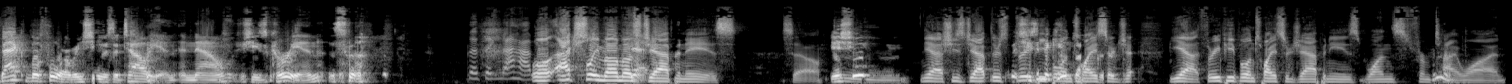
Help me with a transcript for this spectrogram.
back before when she was Italian, and now she's Korean. So The thing that happened. well, actually, Momo's Yeah. Japanese, so is she? Mm, Yeah, she's Jap. There's But three she's in the people in K-pop twice are ja- yeah, three people in twice are Japanese. One's from Taiwan,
